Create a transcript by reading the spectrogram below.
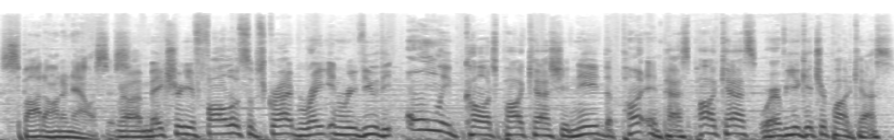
spot on analysis. Uh, make sure you follow, subscribe, rate, and review the only college podcast you need, the Punt and Pass podcast, wherever you get your podcasts.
